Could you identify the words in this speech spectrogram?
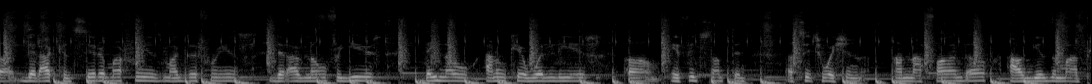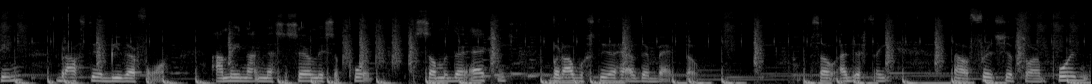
uh, that I consider my friends, my good friends that I've known for years, they know I don't care what it is. Um, if it's something, a situation I'm not fond of, I'll give them my opinion, but I'll still be there for them. I may not necessarily support some of their actions, but I will still have their back though. So I just think uh, friendships are important.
